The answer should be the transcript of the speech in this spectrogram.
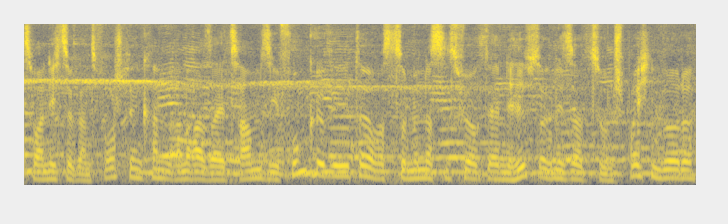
zwar nicht so ganz vorstellen kann. Andererseits haben sie Funkgeräte, was zumindest für eine Hilfsorganisation sprechen würde.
